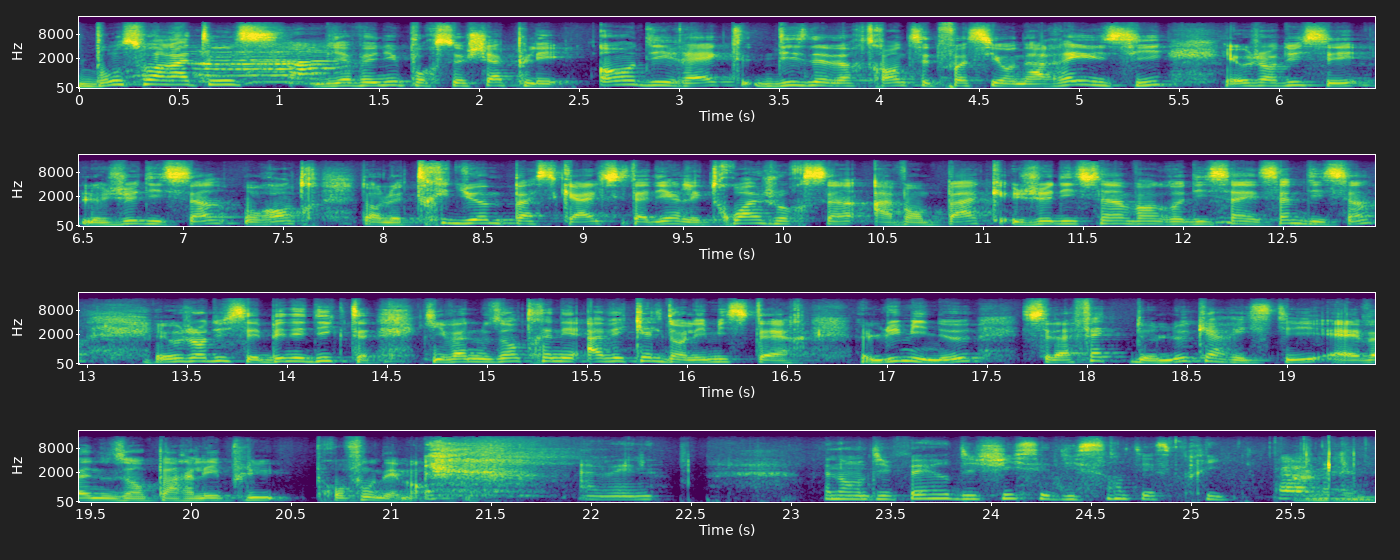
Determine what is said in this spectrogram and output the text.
Bonsoir à tous, bienvenue pour ce chapelet en direct, 19h30. Cette fois-ci, on a réussi et aujourd'hui, c'est le jeudi saint. On rentre dans le triduum pascal, c'est-à-dire les trois jours saints avant Pâques, jeudi saint, vendredi saint et samedi saint. Et aujourd'hui, c'est Bénédicte qui va nous entraîner avec elle dans les mystères lumineux. C'est la fête de l'Eucharistie et elle va nous en parler plus profondément. Amen. Au nom du Père, du Fils et du Saint-Esprit. Amen.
